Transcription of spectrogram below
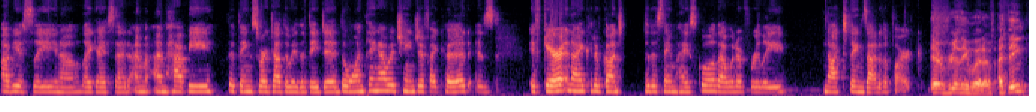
obviously, you know, like I said, I'm I'm happy that things worked out the way that they did. The one thing I would change if I could is if Garrett and I could have gone to the same high school, that would have really knocked things out of the park. It really would have. I think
